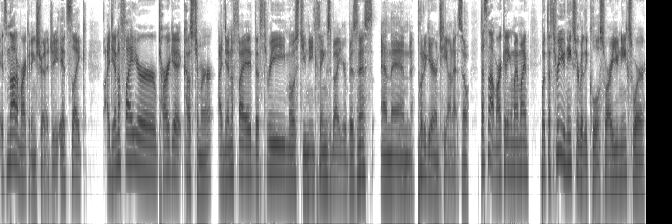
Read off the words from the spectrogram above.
It's not a marketing strategy. It's like identify your target customer, identify the three most unique things about your business, and then put a guarantee on it. So that's not marketing in my mind, but the three uniques are really cool. So our uniques were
